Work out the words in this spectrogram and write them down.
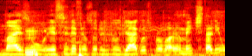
Mas hum. o, esses defensores do Jaguars provavelmente estariam,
